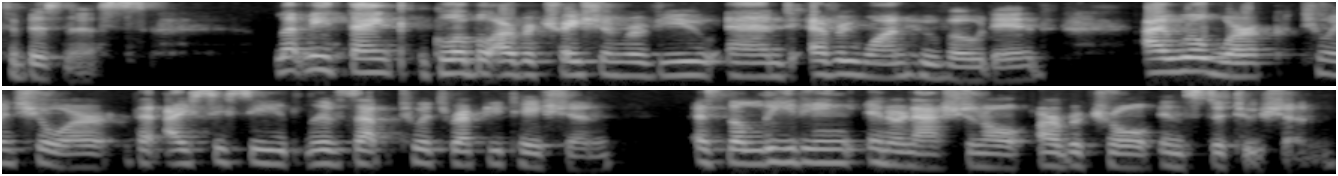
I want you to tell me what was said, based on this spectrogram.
to business. Let me thank Global Arbitration Review and everyone who voted. I will work to ensure that ICC lives up to its reputation as the leading international arbitral institution.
